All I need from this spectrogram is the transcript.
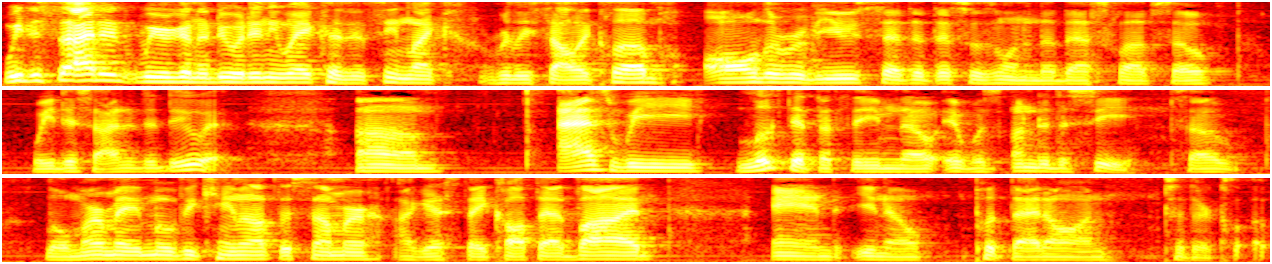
we decided we were going to do it anyway because it seemed like a really solid club. All the reviews said that this was one of the best clubs, so we decided to do it. Um, as we looked at the theme, though, it was Under the Sea. So Little Mermaid movie came out this summer. I guess they caught that vibe and, you know, put that on to their club.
